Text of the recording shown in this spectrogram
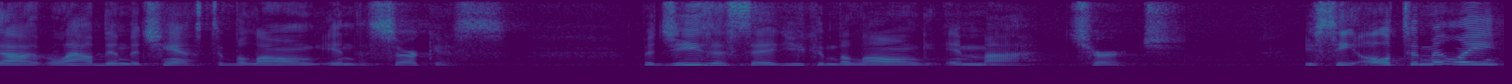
allowed them the chance to belong in the circus. But Jesus said, You can belong in my church. You see, ultimately,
